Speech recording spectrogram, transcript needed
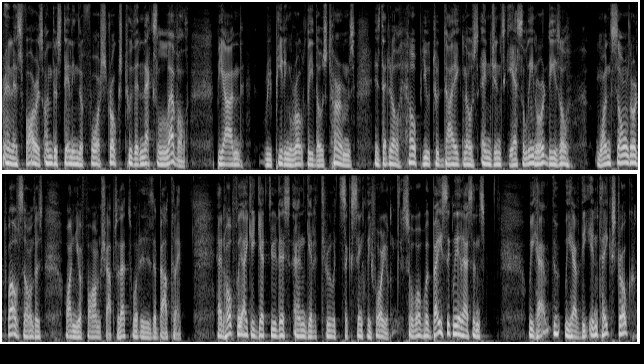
And as far as understanding the four strokes to the next level, beyond repeating rotely those terms, is that it'll help you to diagnose engines, gasoline or diesel, one cylinder or 12 cylinders on your farm shop. So that's what it is about today and hopefully I could get through this and get it through it succinctly for you. So what we're basically, in essence, we have the, we have the intake stroke,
